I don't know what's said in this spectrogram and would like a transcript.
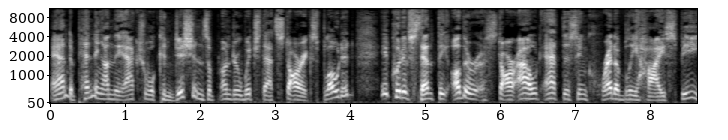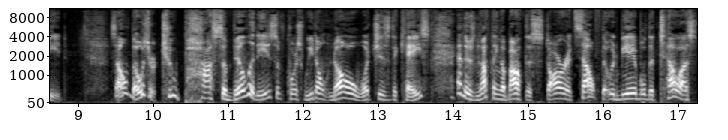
And depending on the actual conditions under which that star exploded, it could have sent the other star out at this incredibly high speed. So those are two possibilities. Of course, we don't know which is the case. And there's nothing about the star itself that would be able to tell us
